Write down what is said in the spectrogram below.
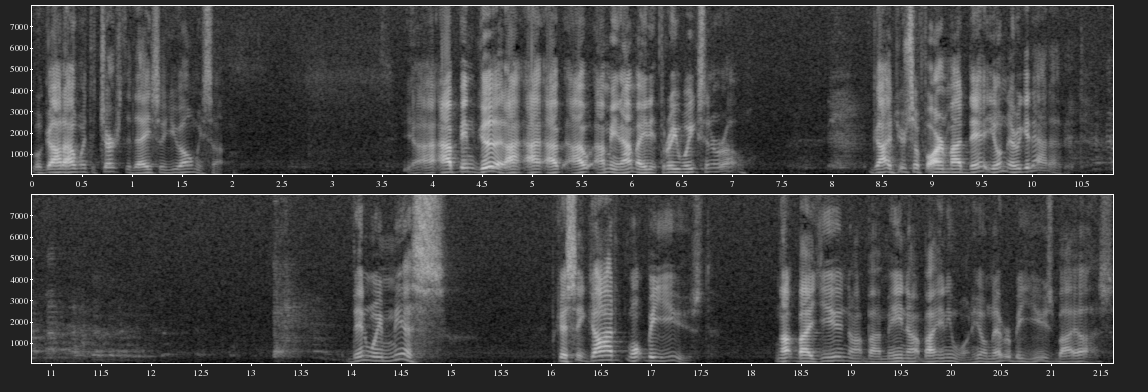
well, God, I went to church today, so you owe me something. Yeah, I, have been good. I, I, I, I mean, I made it three weeks in a row. God, you're so far in my debt, you'll never get out of it. then we miss. Because, see, God won't be used. Not by you, not by me, not by anyone. He'll never be used by us.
